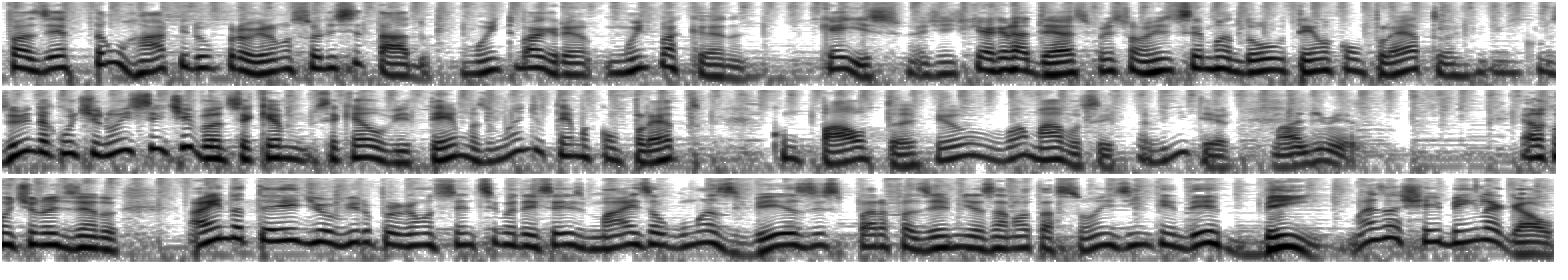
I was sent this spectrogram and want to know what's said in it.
fazer tão rápido o programa solicitado. Muito, bagra- muito bacana. Que é isso. A gente que agradece, principalmente que você mandou o tema completo. Inclusive, ainda continua incentivando. Você quer, você quer ouvir temas? Mande o tema completo, com pauta. Eu vou amar você a vida inteira. Mande mesmo. Ela continua dizendo: Ainda terei de ouvir o programa 156 mais algumas vezes para fazer minhas anotações e entender bem, mas achei bem legal,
